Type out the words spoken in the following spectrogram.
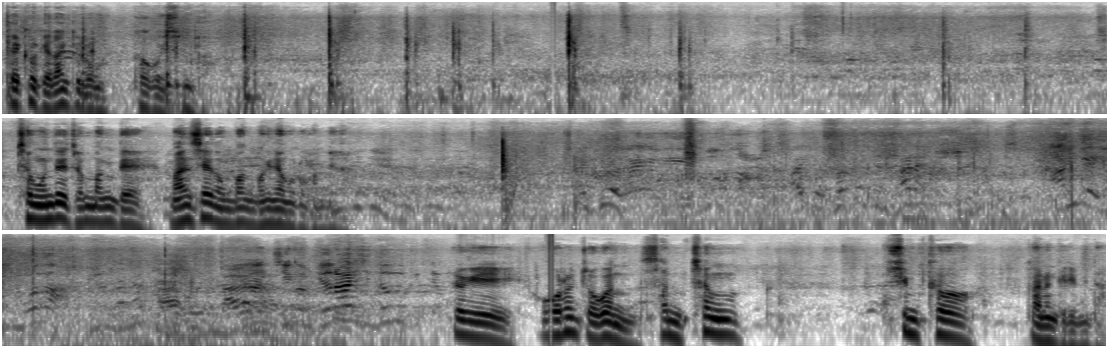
데크 계단길로 가고 있습니다. 청운대 전망대 만세 동방 방향으로 갑니다. 여기 오른쪽은 산청 쉼터 가는 길입니다.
